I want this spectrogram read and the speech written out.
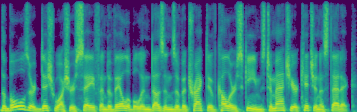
the bowls are dishwasher safe and available in dozens of attractive color schemes to match your kitchen aesthetic.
